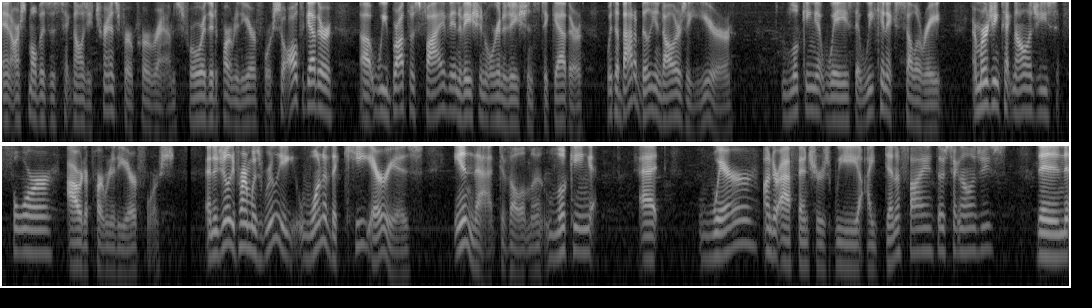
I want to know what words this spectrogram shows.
and our small business technology transfer programs for the Department of the Air Force. So altogether, uh, we brought those five innovation organizations together with about a billion dollars a year, looking at ways that we can accelerate emerging technologies for our Department of the Air Force. And Agility Prime was really one of the key areas in that development, looking at where under AF Ventures we identify those technologies, then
